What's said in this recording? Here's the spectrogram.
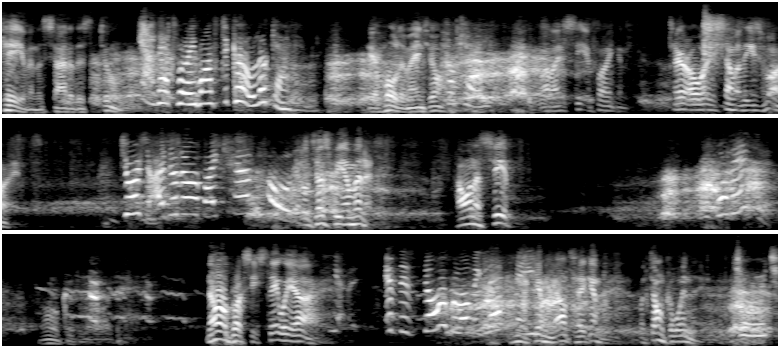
cave in the side of this tomb. Yeah, that's where he wants to go. Look at him. Here, hold him, Angel. Okay. While I see if I can tear away some of these vines. George, I don't know if I can hold it. It'll just be a minute. I want to see if. What is it? Oh, good Lord. No, Brooksy, stay where you are. If this dog will only let me. Give me, I'll take him. But don't go in there. George.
